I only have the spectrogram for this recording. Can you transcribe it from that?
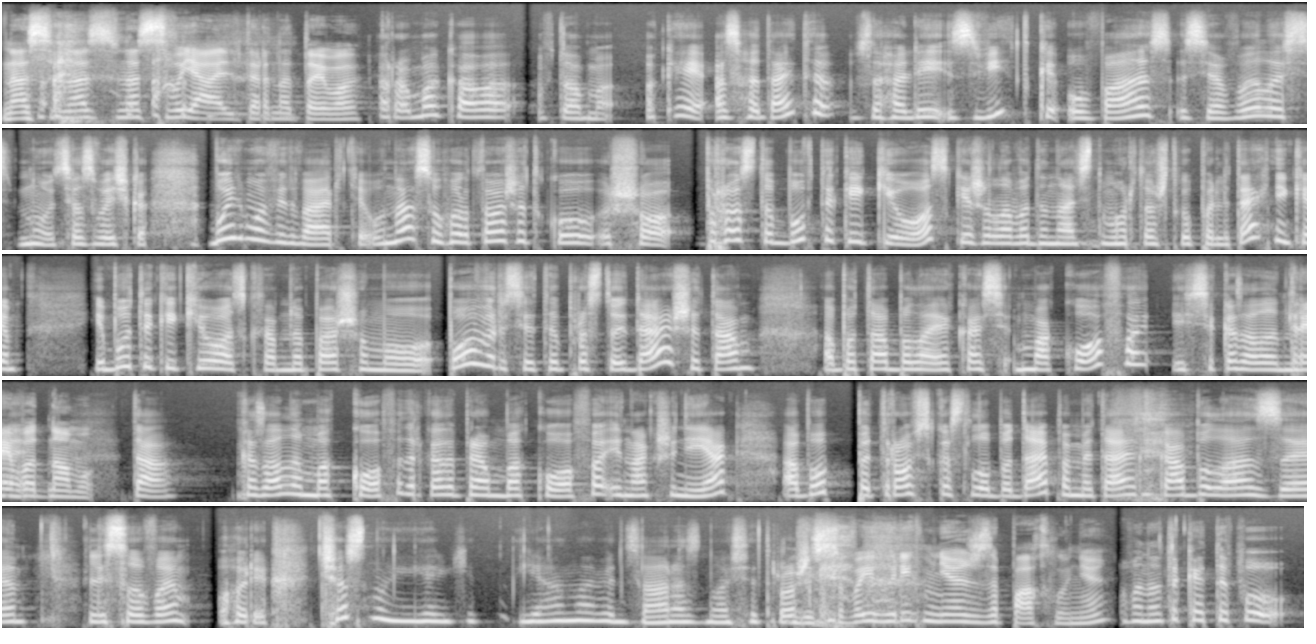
У нас, у нас, у нас своя альтернатива. Рома кава вдома. Окей, а згадайте взагалі, звідки у вас з'явилась ну ця звичка? Будьмо відверті. У нас у гуртожитку що просто був такий кіоск, я жила в 11-му гуртожитку політехніки, і був такий кіоск там на першому поверсі. Ти просто йдеш, і там або та була якась макофа, і всі казали Три не в одному. та. Казали Макофа, казали прям Макофа, інакше ніяк. Або Петровська Слобода, я пам'ятаю, така була з лісовим горіх. Чесно, я, я навіть зараз носі трошки. Лісовий горіх мені аж запахло, ні? Воно таке, типу,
